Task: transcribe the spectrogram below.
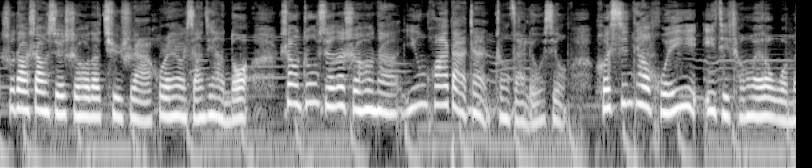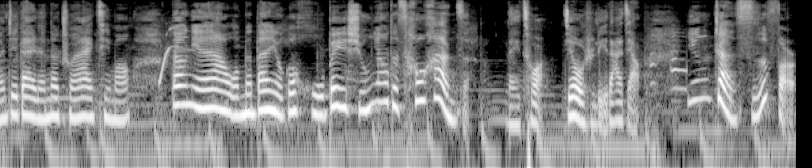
说到上学时候的趣事啊，忽然又想起很多。上中学的时候呢，樱花大战正在流行，和心跳回忆一起成为了我们这代人的纯爱启蒙。当年啊，我们班有个虎背熊腰的糙汉子，没错，就是李大脚，应战死粉儿，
